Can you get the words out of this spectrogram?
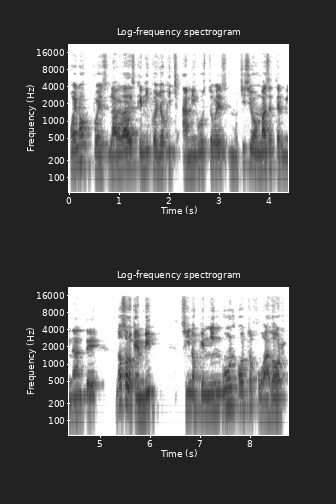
Bueno, pues la verdad es que Nico Jokic a mi gusto es muchísimo más determinante, no solo que Envid, sino que ningún otro jugador,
